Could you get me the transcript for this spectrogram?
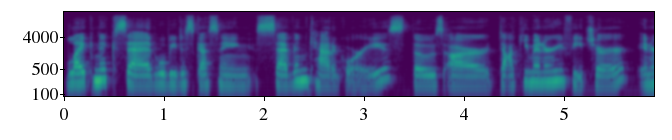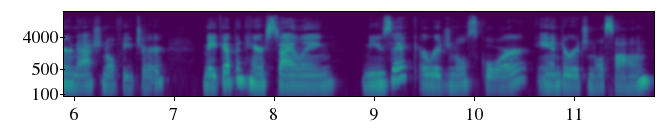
like Nick said, we'll be discussing seven categories. Those are documentary feature, international feature, makeup and hairstyling, music, original score, and original song,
